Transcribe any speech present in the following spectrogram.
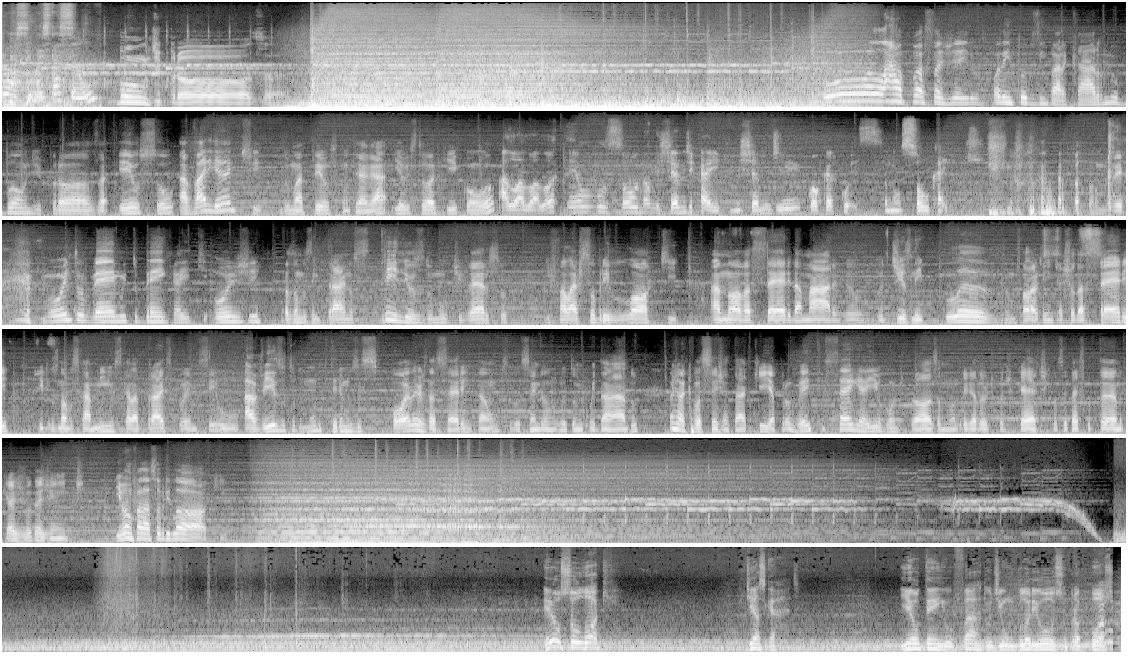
Próxima estação. Bom de prosa. Olá, passageiros! Podem todos embarcar no Bom de Prosa. Eu sou a variante do Matheus com TH e eu estou aqui com o. Alô, alô, alô. Eu sou, não me chame de Kaique, me chame de qualquer coisa. Eu não sou o Kaique. vamos ver. Muito bem, muito bem, Kaique. Hoje nós vamos entrar nos trilhos do multiverso e falar sobre Loki, a nova série da Marvel, do Disney Plus. Vamos falar o que a gente achou da série e dos novos caminhos que ela traz para o MCU. Aviso todo mundo que teremos spoilers da série, então, se você ainda não viu, tome cuidado. Mas já que você já está aqui, aproveita e segue aí o Bom de Prosa no agregador de podcast que você está escutando, que ajuda a gente. E vamos falar sobre Loki. Eu sou Loki, de Asgard. E eu tenho o fardo de um glorioso propósito.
